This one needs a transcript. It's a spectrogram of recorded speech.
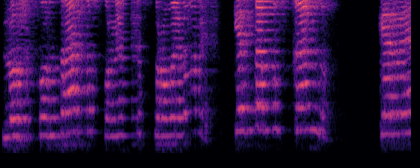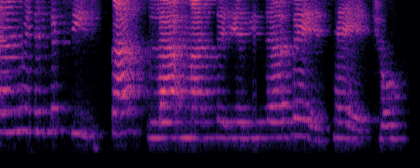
los contratos con estos proveedores. ¿Qué están buscando? Que realmente exista la materialidad de ese hecho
